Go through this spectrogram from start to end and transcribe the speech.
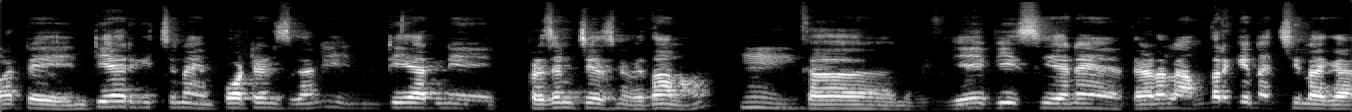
బట్ ఎన్టీఆర్కి ఇచ్చిన ఇంపార్టెన్స్ కానీ ఎన్టీఆర్ని ప్రజెంట్ చేసిన విధానం ఏబిసి అనే తేడాలు అందరికీ నచ్చేలాగా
